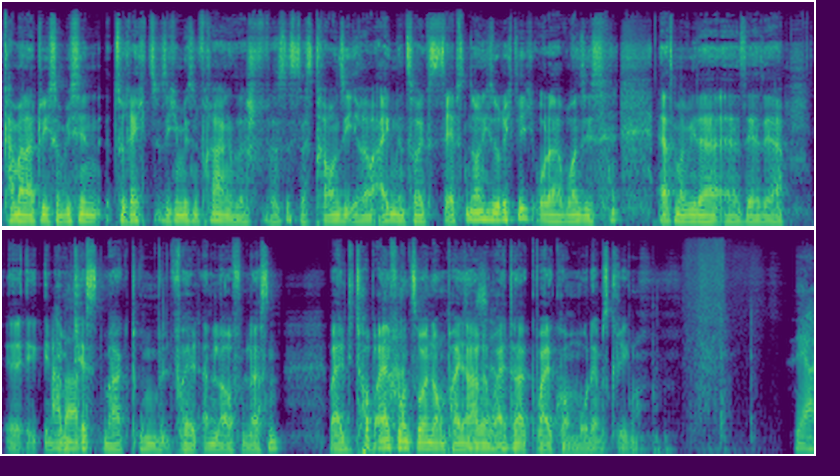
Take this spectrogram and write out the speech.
kann man natürlich so ein bisschen zu Recht sich ein bisschen fragen, was ist das? Trauen Sie Ihrem eigenen Zeugs selbst noch nicht so richtig oder wollen Sie es erstmal wieder äh, sehr, sehr äh, in dem Testmarktumfeld anlaufen lassen? Weil die Top-iPhones sollen noch ein paar Jahre weiter Qualcomm-Modems kriegen. Ja,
